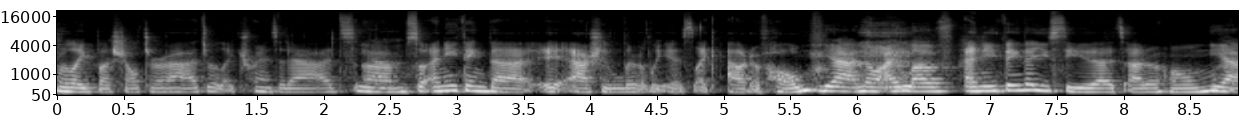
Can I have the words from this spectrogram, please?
or like bus shelter ads or like transit ads. Yeah. Um, so anything that it actually literally is like out of home. Yeah, no, I love. Anything that you see that's out of home Yeah.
